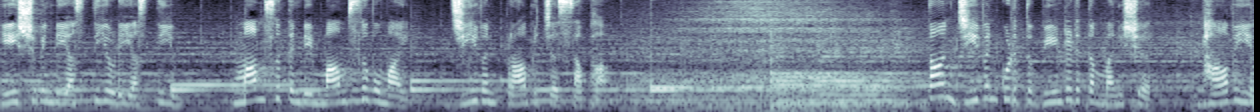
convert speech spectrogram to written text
യേശുവിന്റെ അസ്ഥിയുടെ അസ്ഥിയും മാംസത്തിന്റെ മാംസവുമായി ജീവൻ പ്രാപിച്ച സഭ. താൻ ജീവൻ കൊടുത്ത് വീണ്ടെടുത്ത മനുഷ്യർ ഭാവിയിൽ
